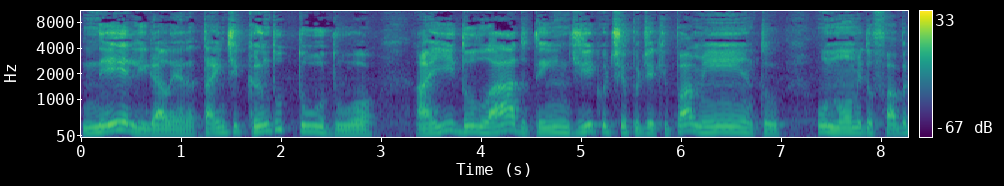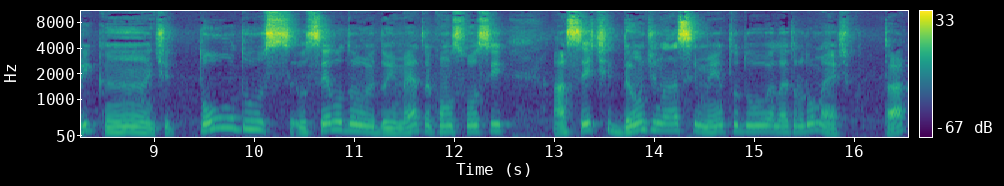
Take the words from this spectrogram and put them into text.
Nele, galera, tá indicando tudo, ó. Aí do lado tem indica o tipo de equipamento, o nome do fabricante, todos o selo do, do Inmetro é como se fosse a certidão de nascimento do eletrodoméstico, tá?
